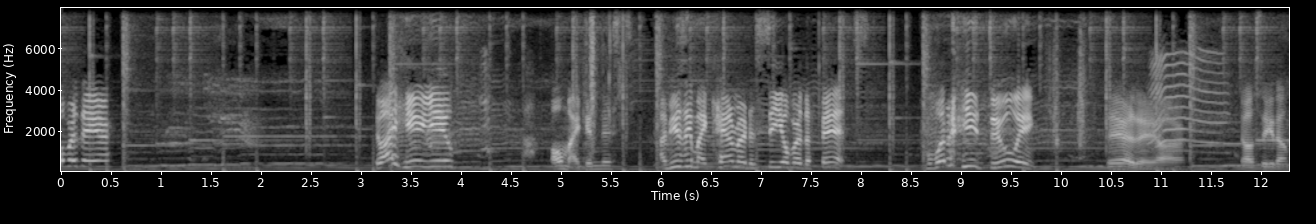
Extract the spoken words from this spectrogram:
over there? Do I hear you? Oh my goodness. I'm using my camera to see over the fence. What are you doing? There they are. Y'all see them?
